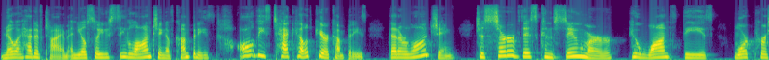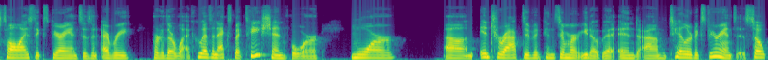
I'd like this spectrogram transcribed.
know ahead of time? And you'll so you see launching of companies, all these tech healthcare companies that are launching to serve this consumer who wants these more personalized experiences in every part of their life, who has an expectation for more um, interactive and consumer, you know, and um, tailored experiences. So,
